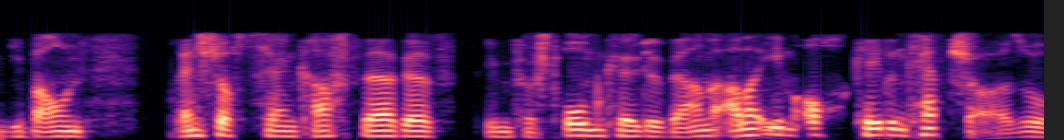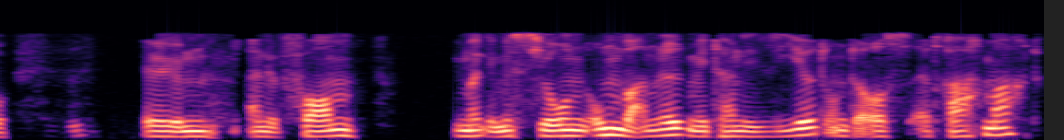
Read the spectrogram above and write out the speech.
Die bauen Brennstoffzellenkraftwerke eben für Strom, Kälte, Wärme, aber eben auch Carbon Capture, also mhm. ähm, eine Form, wie man Emissionen umwandelt, methanisiert und daraus Ertrag macht.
